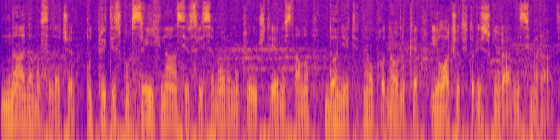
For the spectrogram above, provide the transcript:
Nadamo se da će pod pritiskom svih nas, jer svi se moramo uključiti jednostavno donijeti neophodne odluke i olakšati turističkim radnicima rad.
